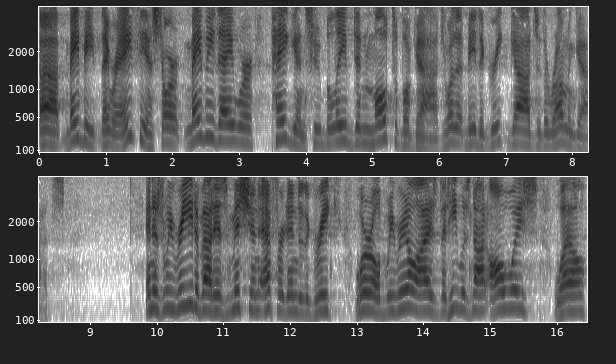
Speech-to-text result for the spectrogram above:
uh, maybe they were atheists or maybe they were pagans who believed in multiple gods, whether it be the Greek gods or the Roman gods. And as we read about his mission effort into the Greek world, we realize that he was not always well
